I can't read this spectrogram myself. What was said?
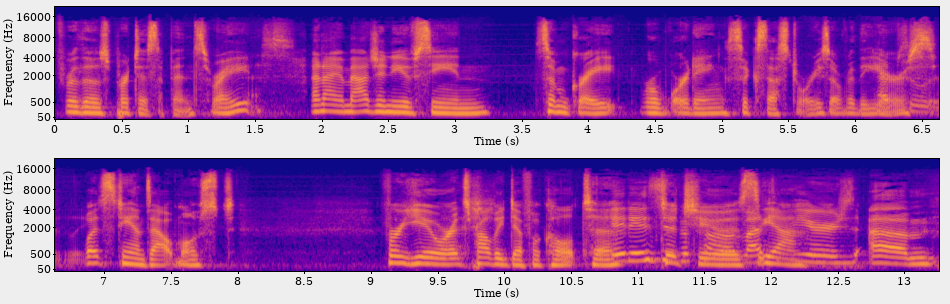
for those participants, right? Yes. And I imagine you've seen some great, rewarding success stories over the years. Absolutely. What stands out most for you, or it's probably difficult to it is to difficult. choose. Lots yeah. of years. Um,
